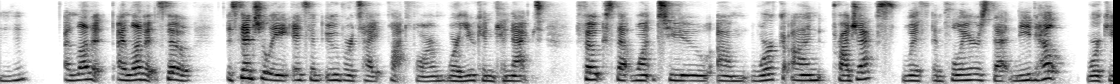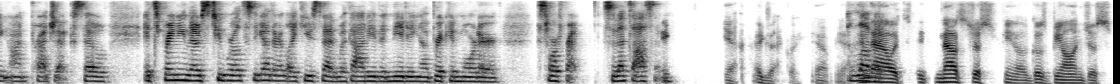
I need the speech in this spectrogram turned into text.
Mm-hmm. I love it. I love it. So essentially, it's an Uber type platform where you can connect folks that want to um, work on projects with employers that need help working on projects. So it's bringing those two worlds together, like you said, without even needing a brick and mortar storefront. So that's awesome. Yeah, exactly. Yeah, yeah. And now it. it's it, now it's just you know it goes beyond just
